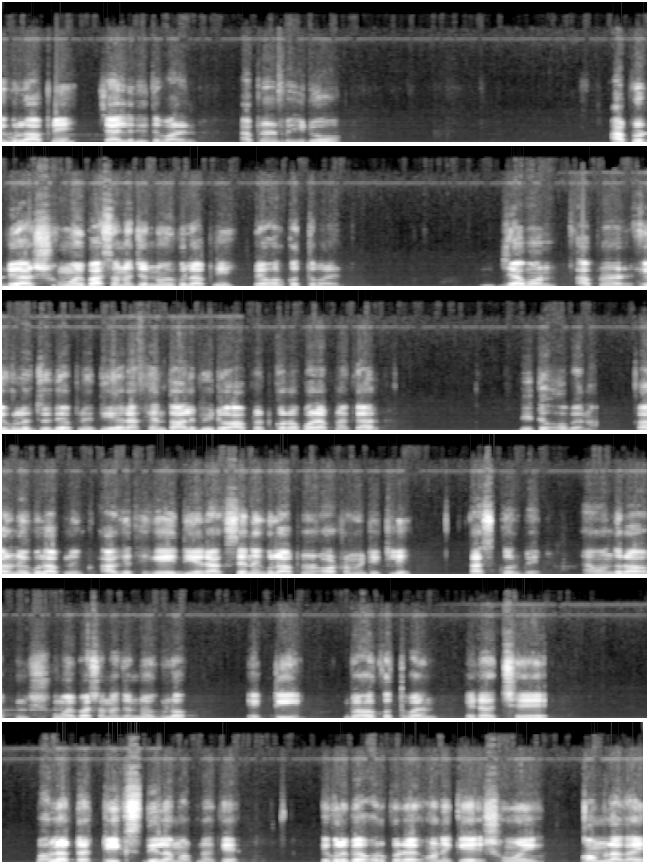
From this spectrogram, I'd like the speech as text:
এগুলো আপনি চাইলে দিতে পারেন। আপনার ভিডিও আপলোড দেওয়ার সময় বাঁচানোর জন্য এগুলো আপনি ব্যবহার করতে পারেন। যেমন আপনার এগুলো যদি আপনি দিয়ে রাখেন, তাহলে ভিডিও আপলোড করার পরে আপনাকে আর দিতে হবে না। কারণ এগুলো আপনি আগে থেকেই দিয়ে রাখছেন, এগুলো আপনার অটোমেটিকলি কাজ করবে। বন্ধুরা আপনি সময় বাঁচানোর জন্য এগুলো একটি ব্যবহার করতে পারেন। এটা হচ্ছে ভালো একটা টিক্স দিলাম আপনাকে। এগুলো ব্যবহার করে অনেকে সময় কম লাগায়।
